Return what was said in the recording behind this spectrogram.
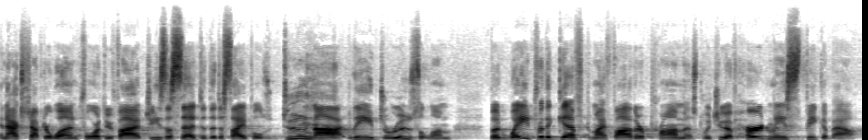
In Acts chapter 1, 4 through 5, Jesus said to the disciples, Do not leave Jerusalem, but wait for the gift my Father promised, which you have heard me speak about.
